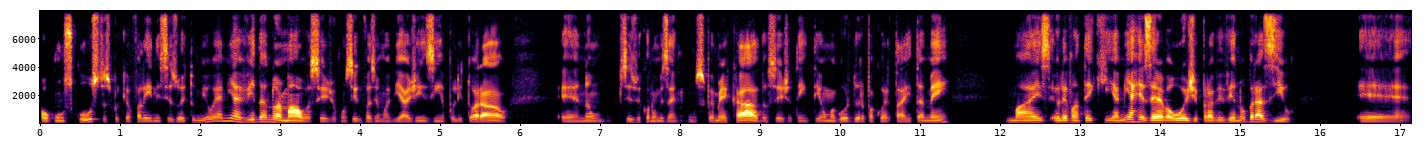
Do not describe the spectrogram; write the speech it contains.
alguns custos, porque eu falei nesses 8 mil, é a minha vida normal, ou seja, eu consigo fazer uma viagemzinha para o litoral, é, não preciso economizar em um supermercado, ou seja, tem, tem uma gordura para cortar aí também, mas eu levantei que a minha reserva hoje para viver no Brasil, é,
